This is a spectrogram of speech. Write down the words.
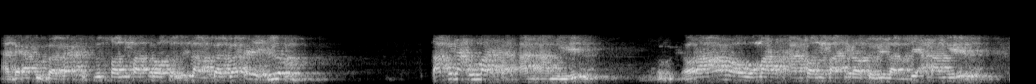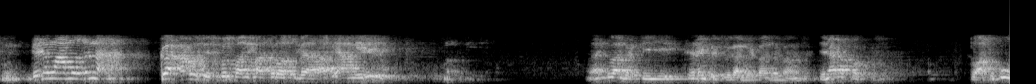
Agar Abu Bakar disebut Khalifatu Rasulullah, Abu Bakar ya belum. Tapi nak Umar kan, an Amirin. Orang Umar an Khalifatu Rasulullah, si an Amirin. Dia ngamuk tenang. Gak aku disebut Khalifatu Rasulullah, tapi Amirin. Nah, itu ngerti sering berjuang dengan teman-teman. Jadi apa fokus? Ketua suku.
